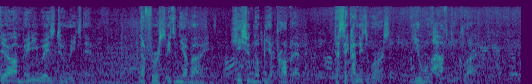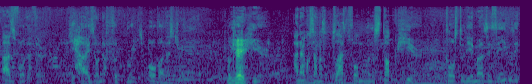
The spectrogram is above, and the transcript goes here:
There are many ways to reach them. The first is nearby. He should not be a problem. The second is worse. You will have to climb. As for the third, he hides on the footbridge over the street. We Okay. are here. Hanako-sama's platform will stop here, close to the emergency exit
